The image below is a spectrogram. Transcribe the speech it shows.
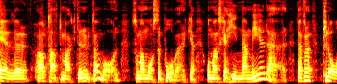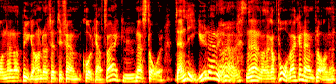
eller har tagit makten utan val som man måste påverka om man ska hinna med det här. Därför att planen att bygga 135 kolkraftverk nästa år, den ligger ju där redan. Ja, den enda som kan påverka den planen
